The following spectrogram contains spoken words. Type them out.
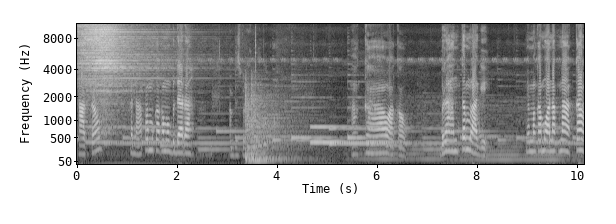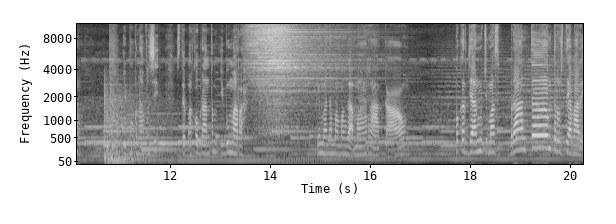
Akau, kenapa muka kamu berdarah? Habis berantem, Bu. Akau, akau, berantem lagi. Memang kamu anak nakal. Ibu kenapa sih? Setiap aku berantem, ibu marah. Gimana mama nggak marah kau? Pekerjaanmu cuma berantem terus tiap hari.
